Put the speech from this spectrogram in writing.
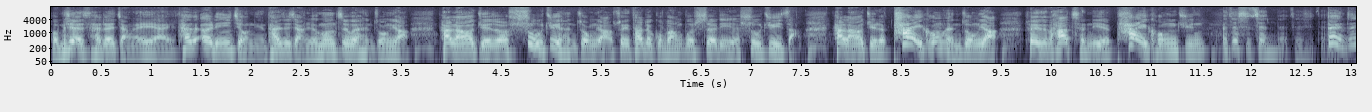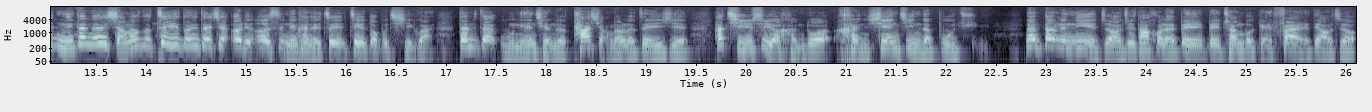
我们现在才在讲 AI，他在二零一九年他就讲人工智慧很重要。他然后觉得说数据很重要，所以他的国防部设立了数据长。他然后觉得太空很重要，所以说他成立了太空军。啊，这是真的，这是真的。但这你当想到的这些东西，在现在二零二四年看起来，这这些都不奇怪。但是在五年前的时候，他想到了这一些，他其实是有很多很先进的布局。那当然你也知道，就是他后来被被川普给 fire 掉之后，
